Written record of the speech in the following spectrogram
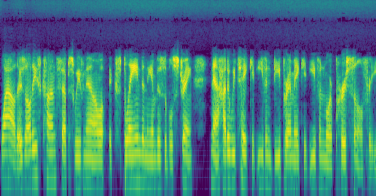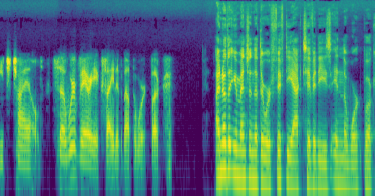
wow, there's all these concepts we've now explained in the invisible string. Now, how do we take it even deeper and make it even more personal for each child? So we're very excited about the workbook. I know that you mentioned that there were 50 activities in the workbook.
